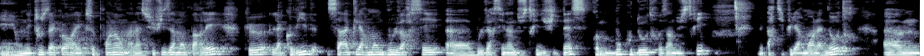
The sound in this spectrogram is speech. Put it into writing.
et on est tous d'accord avec ce point-là, on en a suffisamment parlé, que la Covid, ça a clairement bouleversé, euh, bouleversé l'industrie du fitness, comme beaucoup d'autres industries, mais particulièrement la nôtre. Euh,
